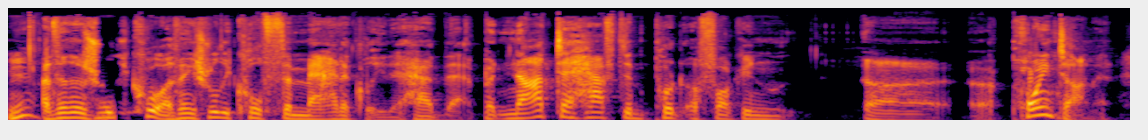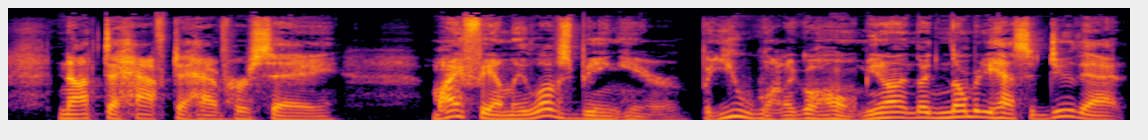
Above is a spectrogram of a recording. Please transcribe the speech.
Yeah. I thought it was really cool. I think it's really cool thematically to have that, but not to have to put a fucking uh, a point on it. Not to have to have her say, "My family loves being here, but you want to go home." You know, like nobody has to do that.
